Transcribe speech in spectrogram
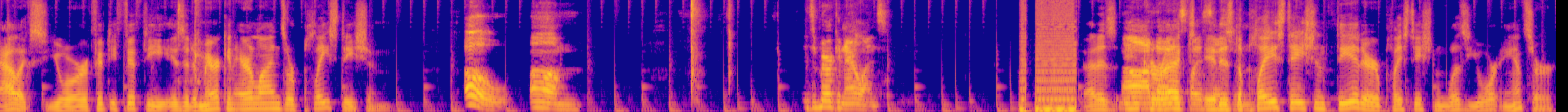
Alex, your 50 50, is it American Airlines or PlayStation? Oh, um, it's American Airlines. That is No, no, it is incorrect. it is the PlayStation. PlayStation Theater. PlayStation was your answer.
